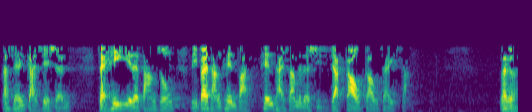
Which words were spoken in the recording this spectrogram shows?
但是很感谢神，在黑夜的当中，礼拜堂天板天台上面的十字架高高在上。那个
